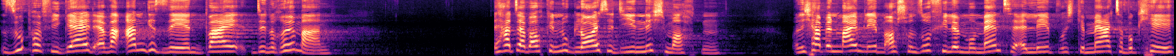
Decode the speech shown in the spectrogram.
super viel Geld, er war angesehen bei den Römern. Er hatte aber auch genug Leute, die ihn nicht mochten. Und ich habe in meinem Leben auch schon so viele Momente erlebt, wo ich gemerkt habe, okay,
